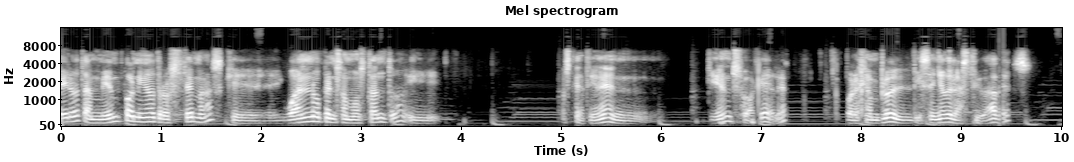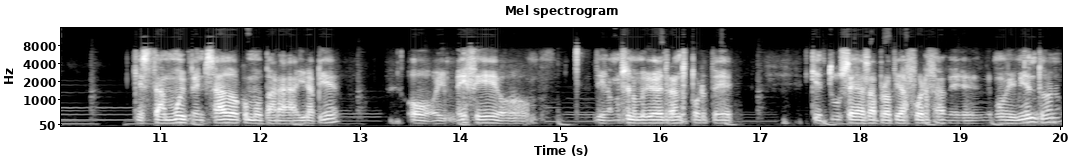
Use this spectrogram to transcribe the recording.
pero también ponía otros temas que igual no pensamos tanto y, hostia, tienen, tienen su aquel, ¿eh? Por ejemplo, el diseño de las ciudades, que está muy pensado como para ir a pie, o en bici, o digamos en un medio de transporte que tú seas la propia fuerza de, de movimiento, ¿no?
